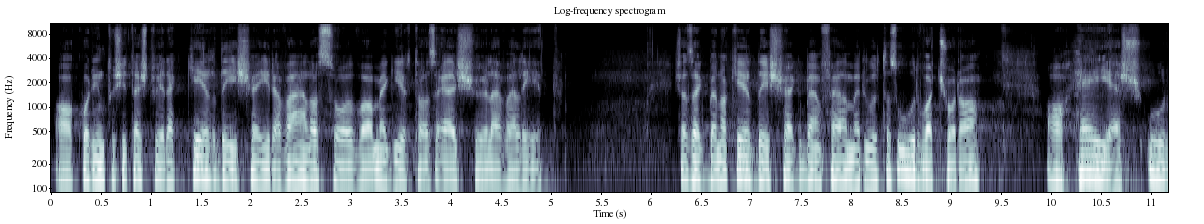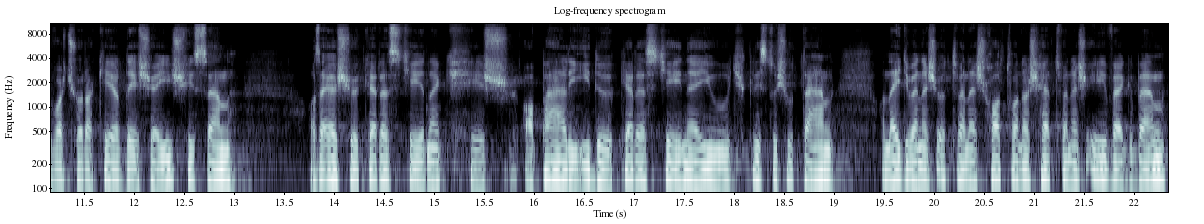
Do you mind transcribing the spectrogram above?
a korintusi testvérek kérdéseire válaszolva megírta az első levelét. És ezekben a kérdésekben felmerült az úrvacsora, a helyes úrvacsora kérdése is, hiszen az első keresztjének és a páli idők keresztjénei úgy Krisztus után a 40-es, 50-es, 60-as, 70-es években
